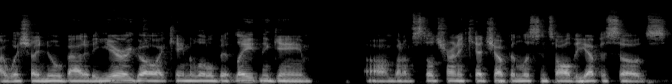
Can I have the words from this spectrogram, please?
I wish I knew about it a year ago. I came a little bit late in the game, um, but I'm still trying to catch up and listen to all the episodes.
